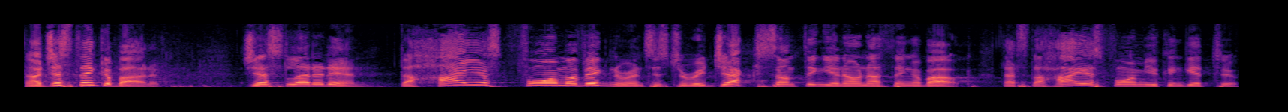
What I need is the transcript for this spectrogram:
Now just think about it. Just let it in. The highest form of ignorance is to reject something you know nothing about. That's the highest form you can get to.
